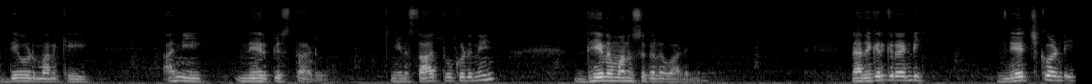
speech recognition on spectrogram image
దేవుడు మనకి అని నేర్పిస్తాడు. నేను సాత్వికుడిని దీన మనసు గలవాడిని. నా దగ్గరికి రండి నేర్చుకోండి.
